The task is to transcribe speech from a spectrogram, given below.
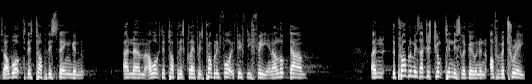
So I walked to the top of this thing, and, and um, I walked to the top of this cliff. It's probably 40, 50 feet, and I looked down. And the problem is, I just jumped in this lagoon and off of a tree,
